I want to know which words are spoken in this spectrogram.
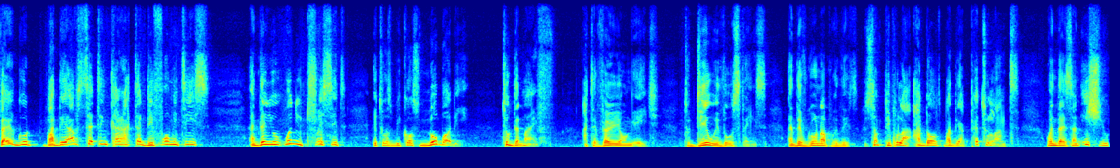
very good, but they have certain character deformities. And then you, when you trace it, it was because nobody took the knife at a very young age to deal with those things. And they've grown up with it. Some people are adults, but they are petulant. When there's an issue,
